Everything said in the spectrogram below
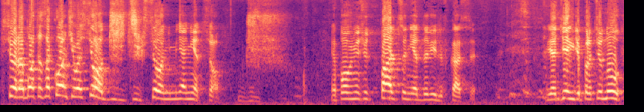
"Всё, работа закончилась, всё, всё, меня нет, всё". Я помню, чуть пальцы не отдавили в кассе. Я деньги протянул,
